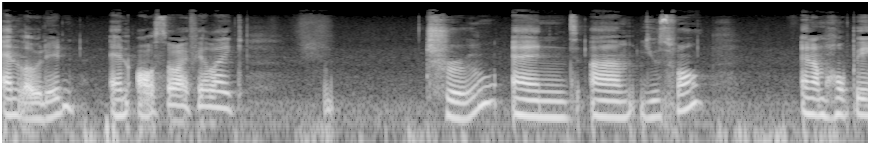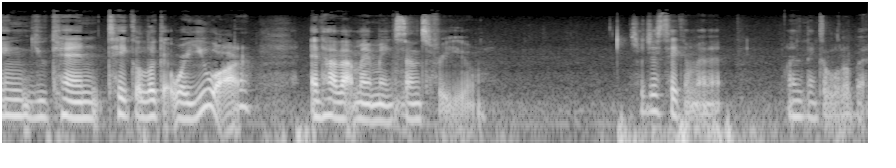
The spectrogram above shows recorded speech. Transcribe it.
and loaded. And also, I feel like true and um, useful. And I'm hoping you can take a look at where you are and how that might make sense for you. So just take a minute and think a little bit.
